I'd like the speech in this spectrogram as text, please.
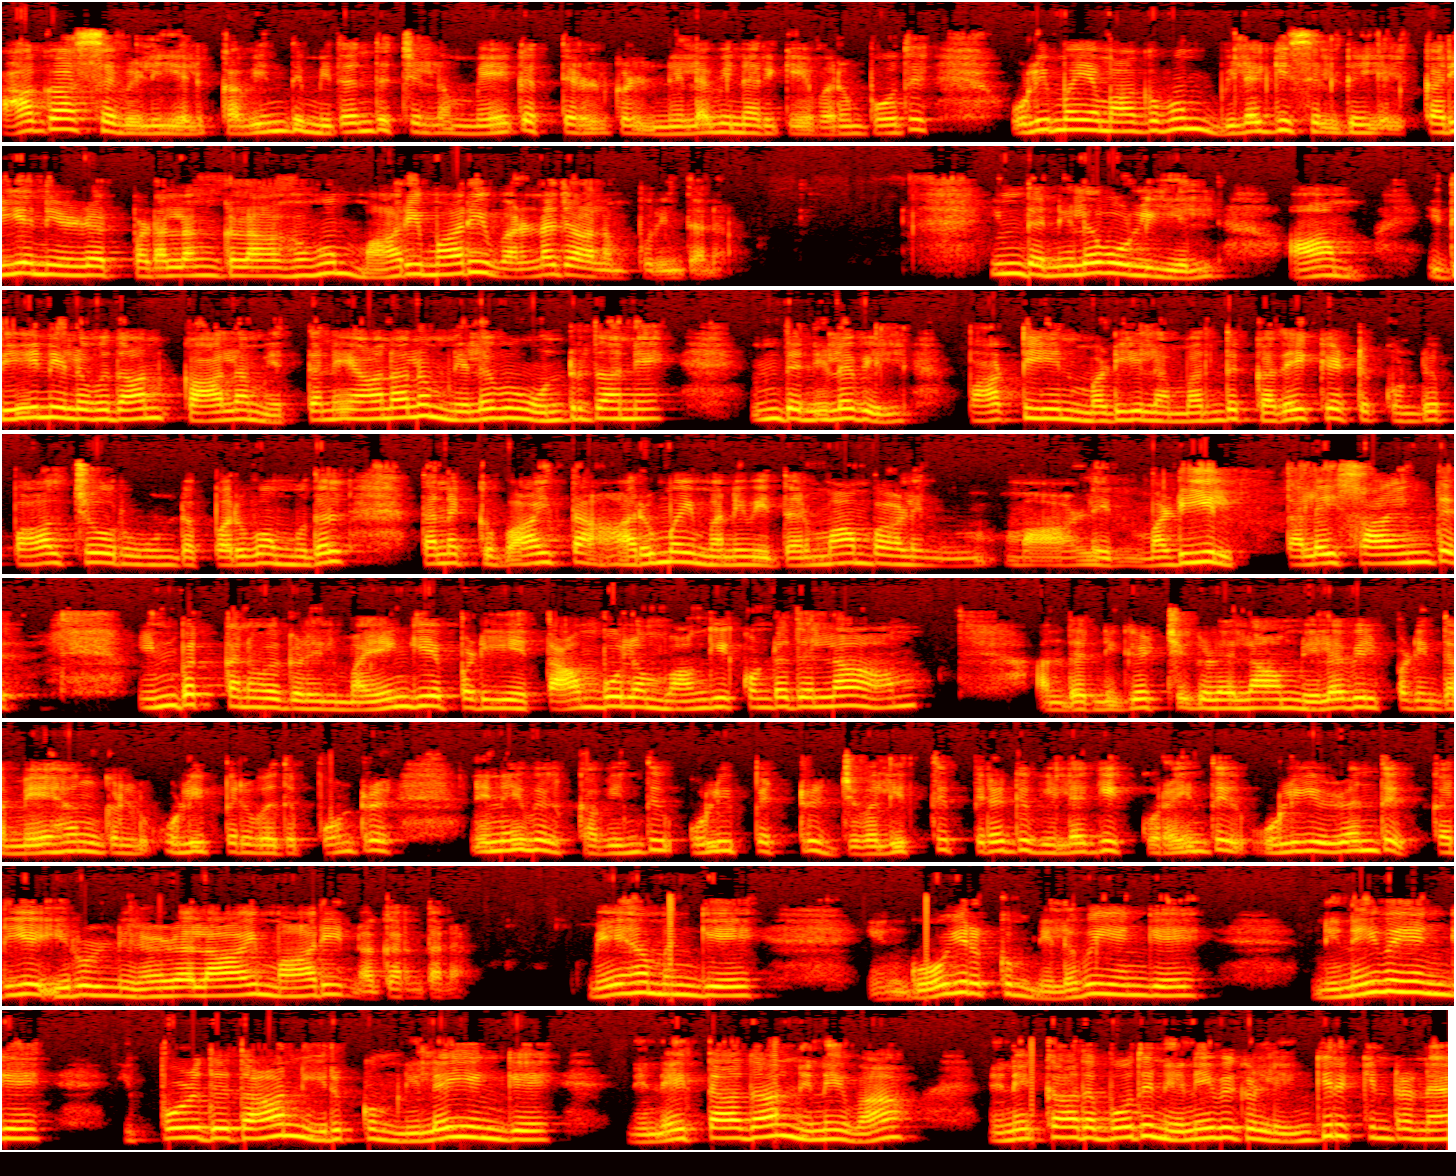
ஆகாச வெளியில் கவிந்து மிதந்து செல்லும் மேகத்திரள்கள் நிலவின் அருகே வரும்போது ஒளிமயமாகவும் விலகி செல்கையில் கரிய நிழற் படலங்களாகவும் மாறி மாறி வர்ணஜாலம் புரிந்தன. இந்த நிலவொளியில் ஆம் இதே நிலவுதான் காலம். எத்தனையானாலும் நிலவு ஒன்றுதானே? இந்த நிலவில் பாட்டியின் மடியில் அமர்ந்து கதை கேட்டுக்கொண்டு பால் சோறு உண்ட பருவம் முதல் தனக்கு வாய்த்த அருமை மனைவி தர்மாம்பாளின் மாளின் மடியில் தலை சாய்ந்து இன்பக் கனவுகளில் மயங்கியபடியே தாம்பூலம் வாங்கி கொண்டதெல்லாம் அந்த நிகழ்ச்சிகளெல்லாம் நிலவில் படிந்த மேகங்கள் ஒளி பெறுவது போன்று நினைவில் கவிந்து ஒளி பெற்று ஜுவலித்து பிறகு விலகி குறைந்து ஒளி இழந்து கரிய இருள் நிழலாய் மாறி நகர்ந்தன. மேகம் எங்கே? எங்கோ இருக்கும் நிலவு எங்கே? நினைவு எங்கே? இப்பொழுதுதான் இருக்கும் நிலை எங்கே? நினைத்தாதான் நினைவா? நினைக்காத போது நினைவுகள் எங்கிருக்கின்றன?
